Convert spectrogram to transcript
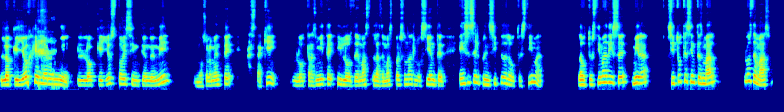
lo que yo genero en mí, lo que yo estoy sintiendo en mí, no solamente hasta aquí, lo transmite y los demás, las demás personas lo sienten. Ese es el principio de la autoestima. La autoestima dice, mira, si tú te sientes mal, los demás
